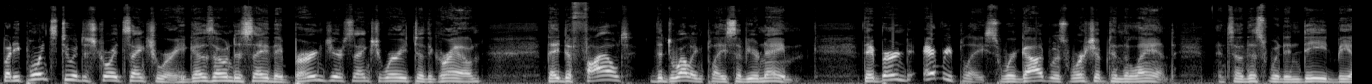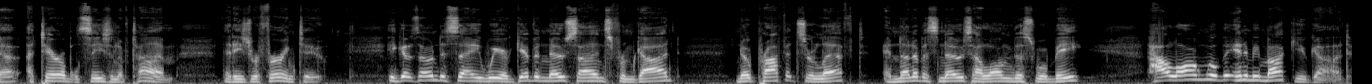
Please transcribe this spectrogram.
But he points to a destroyed sanctuary. He goes on to say, They burned your sanctuary to the ground, they defiled the dwelling place of your name. They burned every place where God was worshipped in the land. And so this would indeed be a, a terrible season of time that he's referring to. He goes on to say, We are given no signs from God, no prophets are left, and none of us knows how long this will be. How long will the enemy mock you, God?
